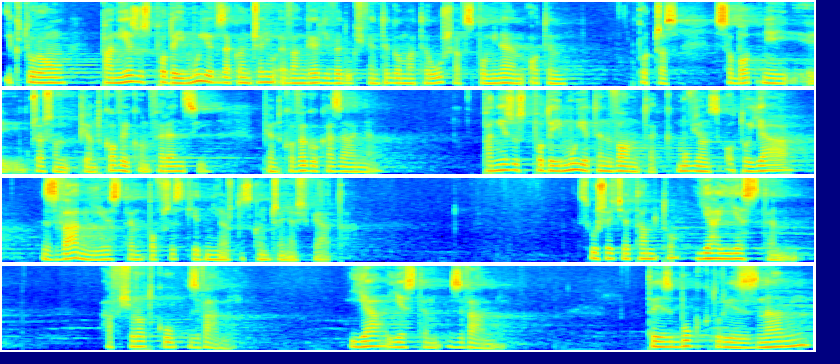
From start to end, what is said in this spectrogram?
I którą Pan Jezus podejmuje w zakończeniu Ewangelii według świętego Mateusza. Wspominałem o tym podczas sobotniej, y, przepraszam, piątkowej konferencji, piątkowego kazania. Pan Jezus podejmuje ten wątek, mówiąc: Oto ja z Wami jestem po wszystkie dni aż do skończenia świata. Słyszycie tamto? Ja jestem, a w środku z Wami. Ja jestem z Wami. To jest Bóg, który jest z nami,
